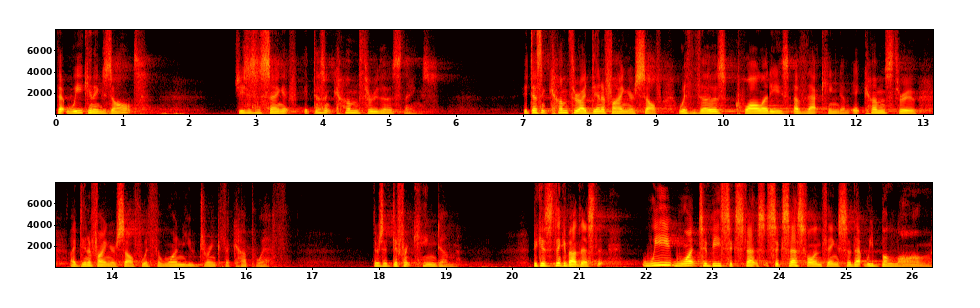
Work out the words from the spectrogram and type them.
that we can exalt. Jesus is saying it, it doesn't come through those things. It doesn't come through identifying yourself with those qualities of that kingdom. It comes through identifying yourself with the one you drink the cup with. There's a different kingdom. Because think about this we want to be success, successful in things so that we belong.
